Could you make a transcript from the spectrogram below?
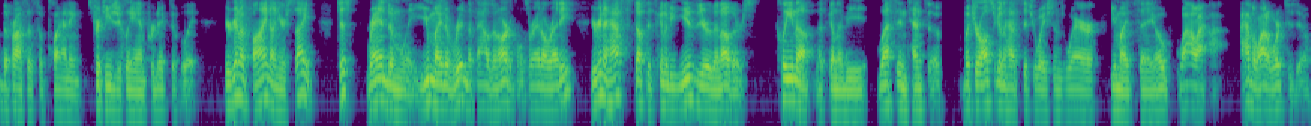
the process of planning strategically and predictably. You're going to find on your site just randomly, you might have written a thousand articles, right? Already, you're going to have stuff that's going to be easier than others. Clean up that's going to be less intensive, but you're also going to have situations where you might say, "Oh, wow, I, I have a lot of work to do.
